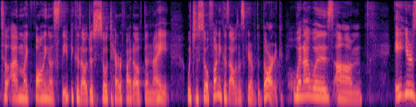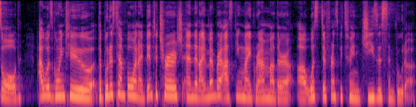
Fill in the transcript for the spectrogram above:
till I'm like falling asleep because I was just so terrified of the night, which is so funny because I wasn't scared of the dark. When I was um, eight years old, I was going to the Buddhist temple and I've been to church. And then I remember asking my grandmother, uh, what's the difference between Jesus and Buddha?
